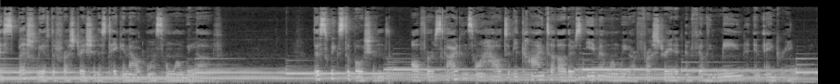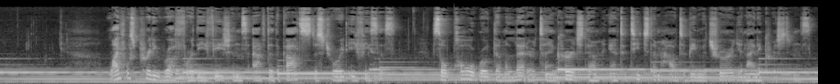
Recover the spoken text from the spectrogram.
especially if the frustration is taken out on someone we love. This week's devotion offers guidance on how to be kind to others even when we are frustrated and feeling mean and angry. Life was pretty rough for the Ephesians after the Goths destroyed Ephesus. So Paul wrote them a letter to encourage them and to teach them how to be mature, united Christians.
